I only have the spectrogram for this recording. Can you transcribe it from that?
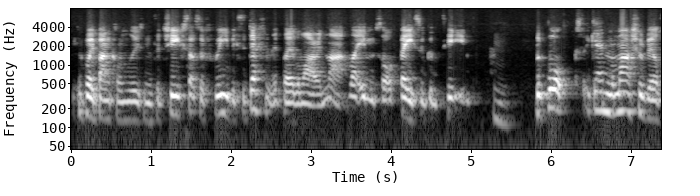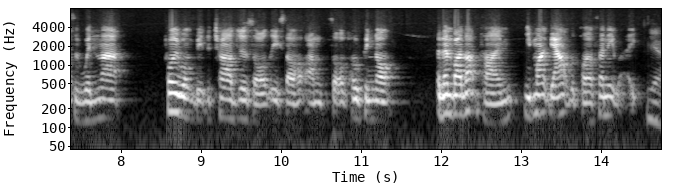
You can probably bank on losing to the Chiefs. That's a freebie. So definitely play Lamar in that. Let him sort of face a good team. Hmm. The Bucks again, Lamar should be able to win that. Probably won't beat the Chargers, or at least I'm sort of hoping not. And then by that time, you might be out of the playoffs anyway. Yeah.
